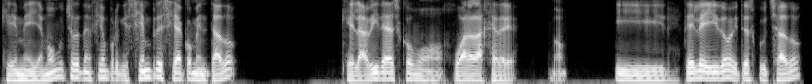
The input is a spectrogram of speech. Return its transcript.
que, me llamó mucho la atención porque siempre se ha comentado que la vida es como jugar al ajedrez, ¿no? Y te he leído y te he escuchado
